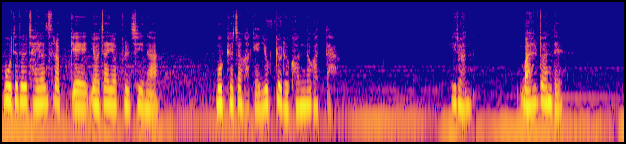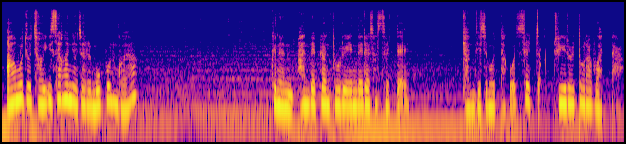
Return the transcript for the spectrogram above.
모두들 자연스럽게 여자 옆을 지나 무표정하게 육교를 건너갔다. 이런 말도 안 돼. 아무도 저 이상한 여자를 못 보는 거야? 그는 반대편 도로에 내려섰을 때 견디지 못하고 슬쩍 뒤를 돌아보았다.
